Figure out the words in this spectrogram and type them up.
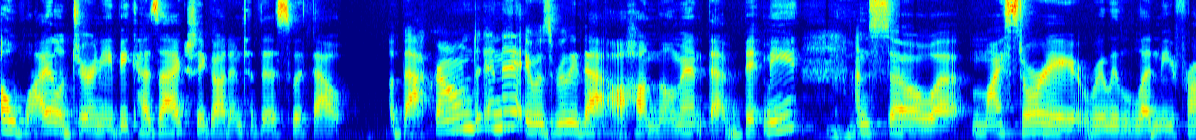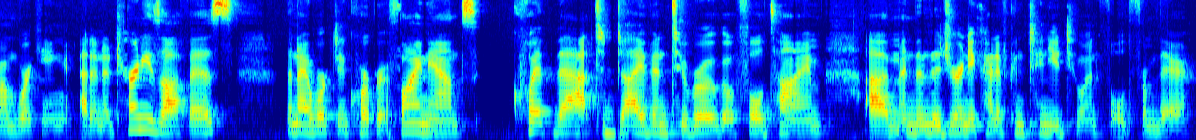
a wild journey because I actually got into this without a background in it. It was really that aha moment that bit me. Mm-hmm. And so uh, my story really led me from working at an attorney's office. Then I worked in corporate finance, quit that to dive into Rogo full time, um, and then the journey kind of continued to unfold from there.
